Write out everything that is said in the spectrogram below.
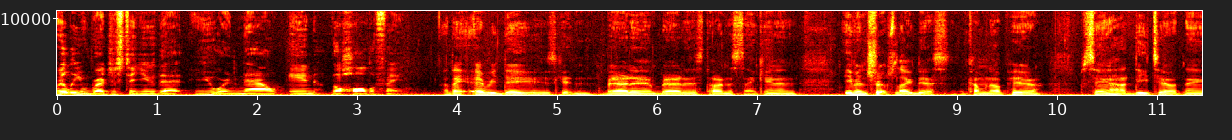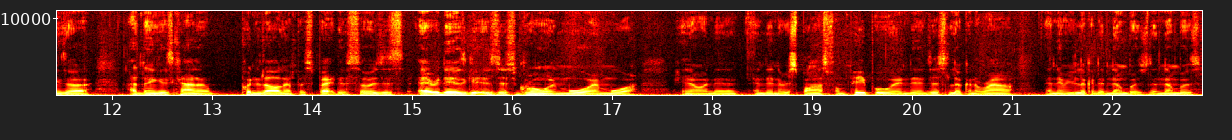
really registered you that you are now in the Hall of Fame? I think every day is getting better and better. It's starting to sink in, and even trips like this, coming up here, seeing how detailed things are, I think it's kind of putting it all in perspective. So it's just every day is, is just growing more and more, you know, and then and then the response from people, and then just looking around and then when you look at the numbers, the numbers,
